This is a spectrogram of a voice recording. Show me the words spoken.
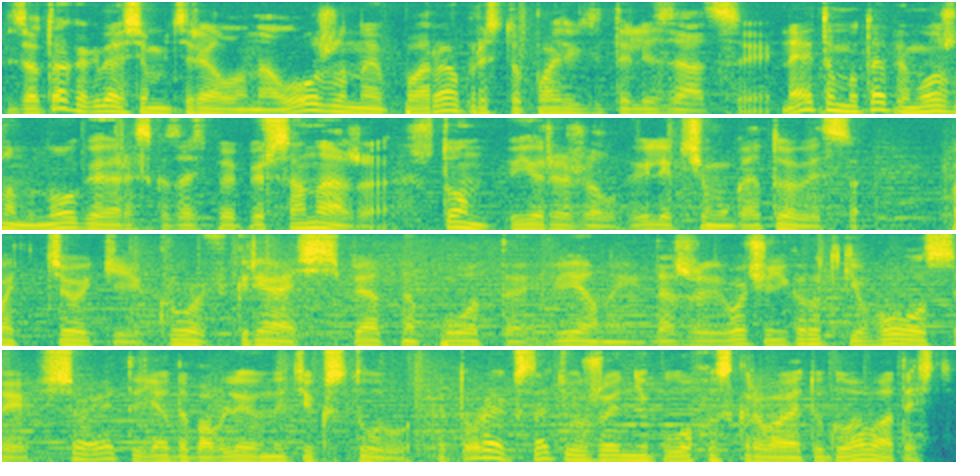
Зато когда все материалы наложены, пора приступать к детализации. На этом этапе можно многое рассказать про персонажа, что он пережил или к чему готовится. Подтеки, кровь, грязь, пятна пота, вены, даже очень короткие волосы – все это я добавляю на текстуру, которая, кстати, уже неплохо скрывает угловатость.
